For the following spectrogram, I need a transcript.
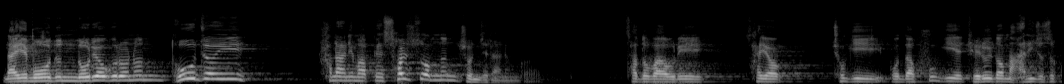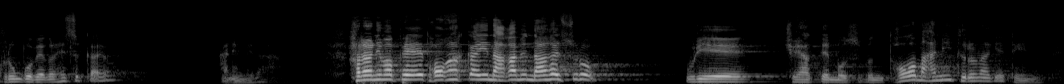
나의 모든 노력으로는 도저히 하나님 앞에 설 수 없는 존재라는 것. 사도 바울이 사역 초기보다 후기에 죄를 더 많이 져서 그런 고백을 했을까요? 아닙니다. 하나님 앞에 더 가까이 나가면 나갈수록 우리의 죄악된 모습은 더 많이 드러나게 돼 있는 거예요.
